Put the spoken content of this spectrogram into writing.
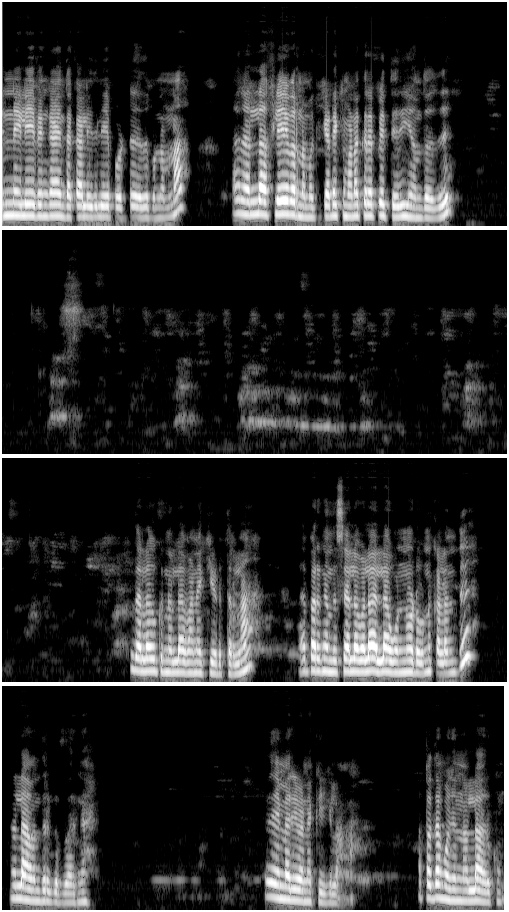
எண்ணெயிலே வெங்காயம் தக்காளி இதுலேயே போட்டு இது பண்ணோம்னா அது நல்லா ஃப்ளேவர் நமக்கு கிடைக்கும். வணக்கிறப்பே தெரியும் அந்த இது. இந்த அளவுக்கு நல்லா வணக்கி எடுத்துடலாம். பாருங்கள் பாருங்க அந்த செலவெல்லாம் எல்லாம் ஒன்றோட ஒன்று கலந்து நல்லா வந்திருக்கு பாருங்க. இதே மாதிரி வணக்கிக்கலாம். அப்போ தான் கொஞ்சம் நல்லா இருக்கும்.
